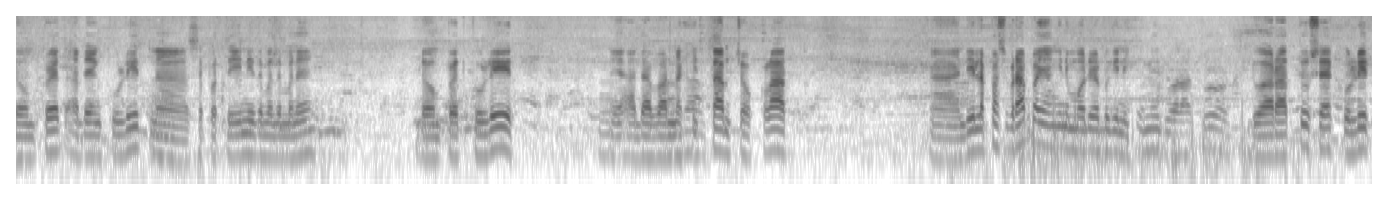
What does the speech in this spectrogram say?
Dompet ada yang kulit. Nah, seperti ini teman-teman ya. Dompet kulit. Ya, ada warna hitam, coklat. Nah, dilepas berapa yang ini model begini? Ini 200. 200 ya kulit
